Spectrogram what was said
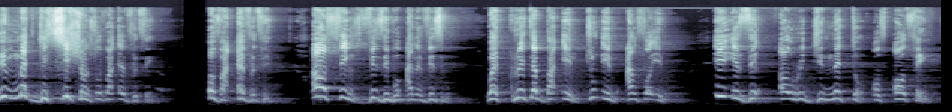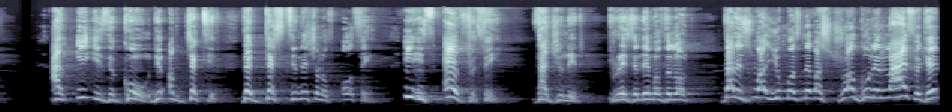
He makes decisions over everything. Over everything. All things, visible and invisible, were created by him, through him, and for him. He is the originator of all things. And he is the goal, the objective, the destination of all things. He is everything that you need. Praise the name of the Lord. That is why you must never struggle in life again.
